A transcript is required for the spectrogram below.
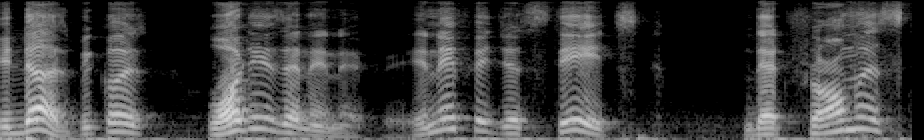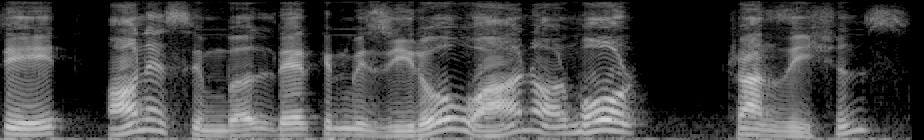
It does because what is an NFA? NFA just states that from a state on a symbol there can be 0, 1 or more transitions,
